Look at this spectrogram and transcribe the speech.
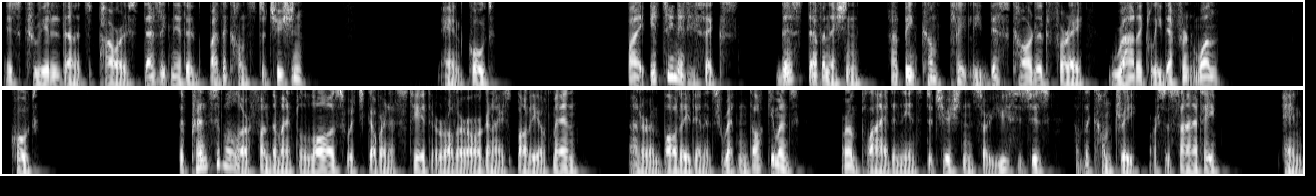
is created and its powers designated by the Constitution. End quote. By 1886, this definition had been completely discarded for a radically different one. Quote, the principal or fundamental laws which govern a state or other organized body of men and are embodied in its written documents or implied in the institutions or usages of the country or society. In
